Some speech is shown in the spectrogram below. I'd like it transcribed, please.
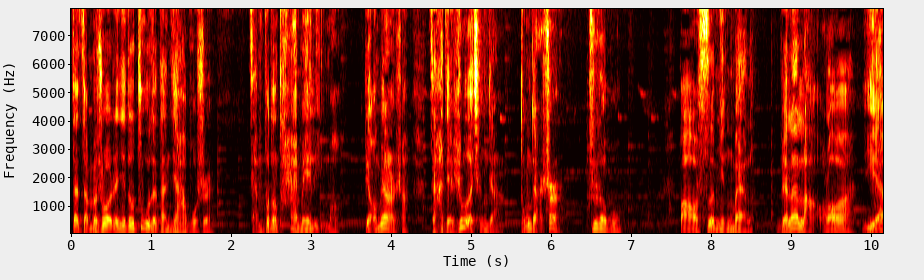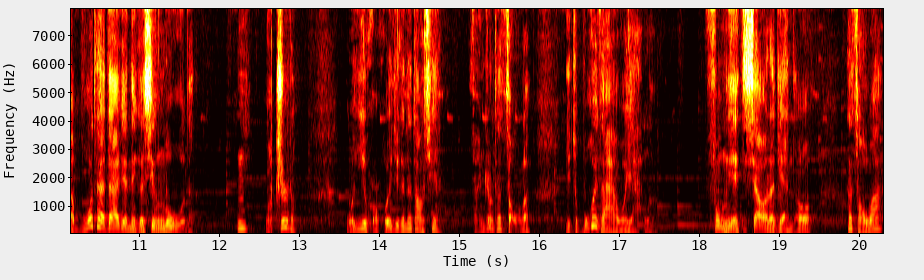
但怎么说，人家都住在咱家不是？咱不能太没礼貌。表面上咱还得热情点，懂点事儿，知道不？宝四明白了，原来姥姥啊也不太待见那个姓陆的。嗯，我知道，我一会儿回去跟他道歉。反正他走了，也就不会再碍我眼了。凤年笑着点头，那走吧，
